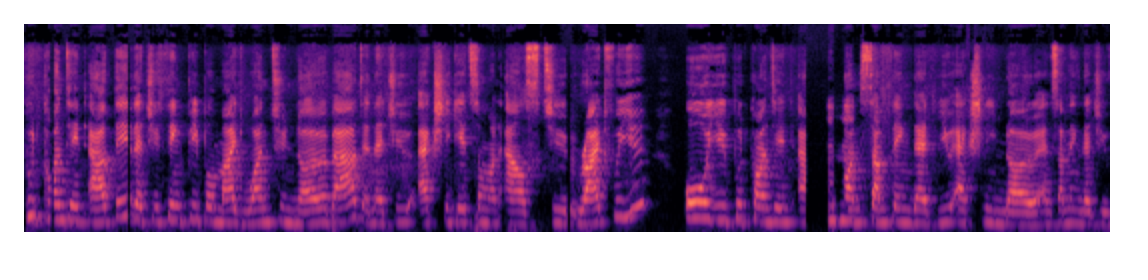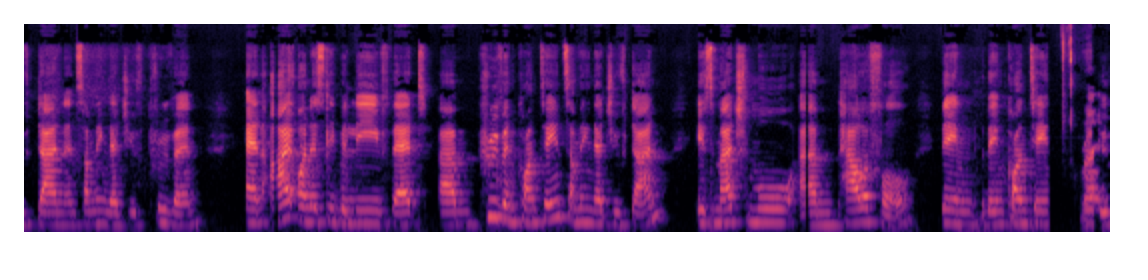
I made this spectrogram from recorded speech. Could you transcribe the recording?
put content out there that you think people might want to know about and that you actually get someone else to write for you or you put content out Mhm. on something that you actually know and something that you've done and something that you've proven. And i honestly believe that um, proven content something that you've done is much more um, powerful than than content right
